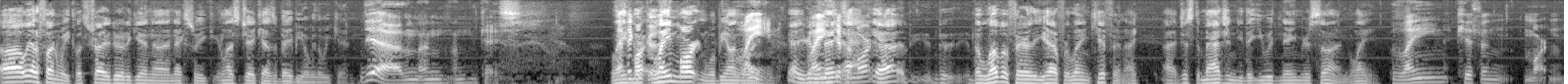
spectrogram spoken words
Uh, we had a fun week. Let's try to do it again uh, next week, unless Jake has a baby over the weekend. Yeah, in, in, in case. Lane, Mar- Lane Martin will be on the Lane. Yeah, you're going Lane to name, Kiffin uh, Martin. Yeah, the, the love affair that you have for Lane Kiffin. I, I just imagine that you would name your son Lane. Lane Kiffin Martin.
